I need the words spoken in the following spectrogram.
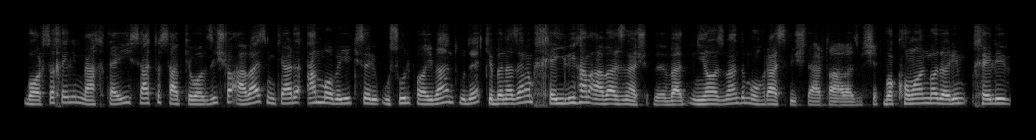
بارسا خیلی مقطعی تا سبک بازیش رو عوض می‌کرده اما به یک سری اصول پایبند بوده که به نظرم خیلی هم عوض نشده و نیازمند مهرس بیشتر تا عوض بشه. با کمان ما داریم خیلی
